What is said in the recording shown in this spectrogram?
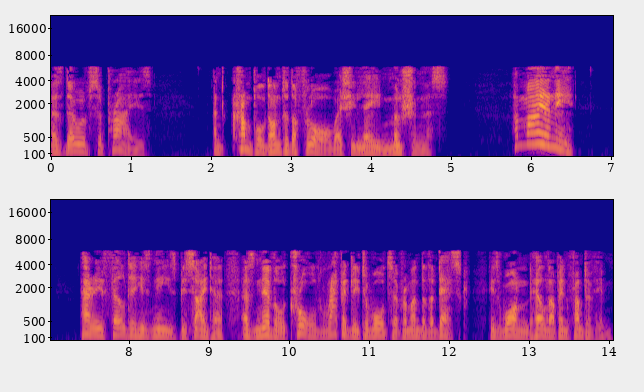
as though of surprise, and crumpled onto the floor where she lay motionless. Hermione! Harry fell to his knees beside her as Neville crawled rapidly towards her from under the desk, his wand held up in front of him.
